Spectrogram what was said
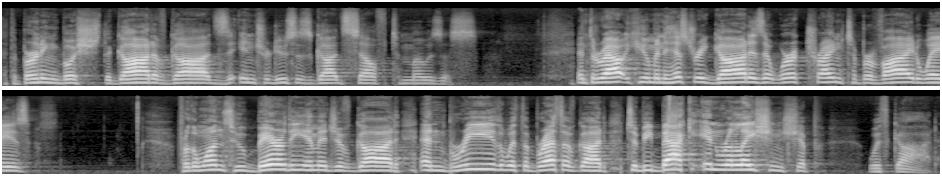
At the burning bush, the God of gods introduces God's self to Moses. And throughout human history, God is at work trying to provide ways for the ones who bear the image of God and breathe with the breath of God to be back in relationship with God.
